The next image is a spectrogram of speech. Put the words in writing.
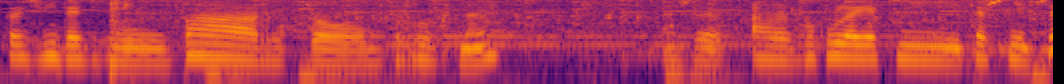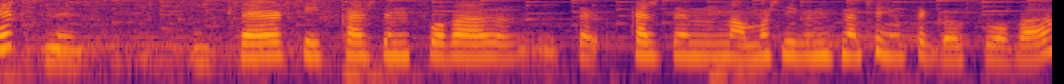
ktoś widać był bardzo brudny. Że, ale w ogóle jaki też niegrzeczny dirty w każdym słowa, te, w każdym no, możliwym znaczeniu tego słowa,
